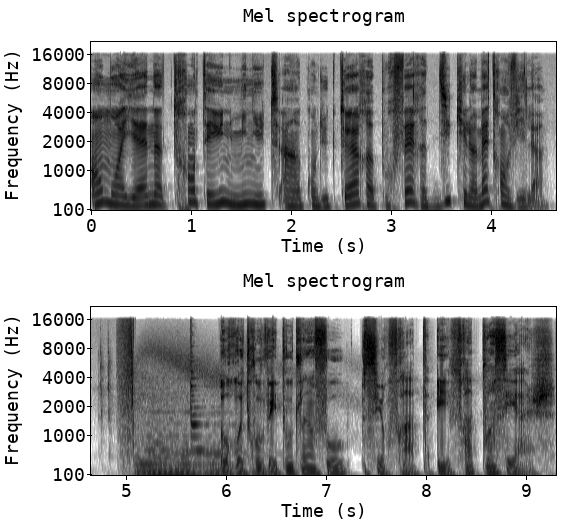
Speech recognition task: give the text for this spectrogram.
en moyenne 31 minutes à un conducteur pour faire 10 km en ville. Retrouvez toute l'info sur frappe et frappe.ch.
